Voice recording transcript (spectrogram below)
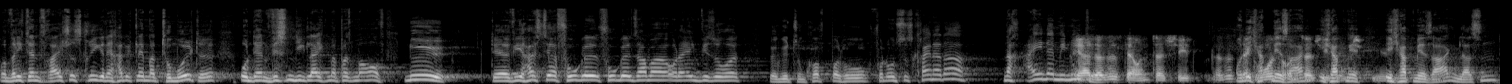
Und wenn ich dann einen Freischuss kriege, dann habe ich gleich mal Tumulte und dann wissen die gleich mal, pass mal auf. Nö, der, wie heißt der, Vogel, Vogelsammer oder irgendwie so, der geht zum Kopfball hoch. Von uns ist keiner da. Nach einer Minute. Ja, das ist der Unterschied. Das ist und ich habe mir, sagen, ich hab mir, ich hab mir sagen lassen,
